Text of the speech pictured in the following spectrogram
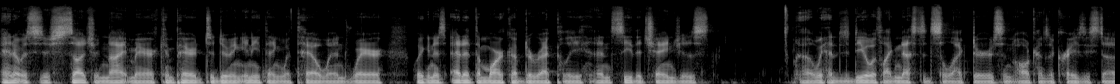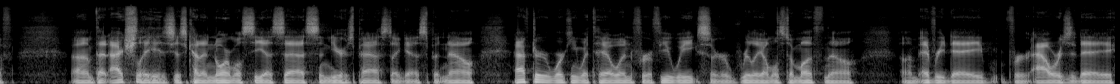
and it was just such a nightmare compared to doing anything with Tailwind, where we can just edit the markup directly and see the changes. Uh, we had to deal with like nested selectors and all kinds of crazy stuff. Um, that actually is just kind of normal CSS in years past, I guess. But now, after working with Tailwind for a few weeks or really almost a month now, um, every day for hours a day,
